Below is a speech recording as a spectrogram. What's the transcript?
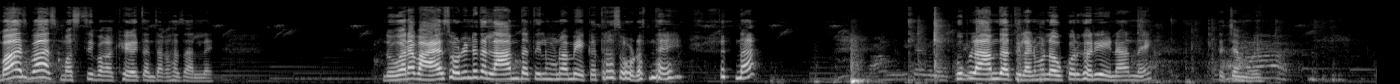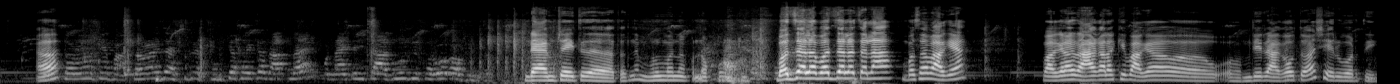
बस बस. मस्ती बघा खेळ त्यांचा कसा चाललाय. दोघांना बाहेर सोडले ना तर लांब जातील म्हणून आम्ही एकत्र सोडत नाही. ना? खूप लांब जातील आणि मग लवकर घरी येणार नाही त्याच्यामुळे. हा? डॅमच्या इथे जातात ना म्हणून मग नको नको बस झाला बस झाला चला. बसा वाघ्या वाघ्याला राग आला की वाघ्या म्हणजे रागावतो हा शेरूवरती.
